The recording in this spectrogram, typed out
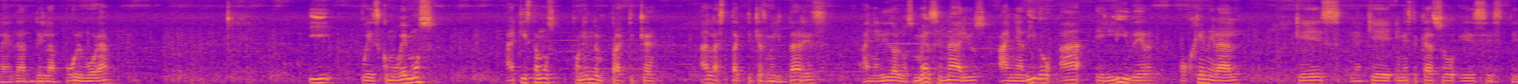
la edad de la pólvora. Y pues como vemos, aquí estamos poniendo en práctica a las tácticas militares, añadido a los mercenarios, añadido a el líder o general que es, eh, que en este caso es este,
